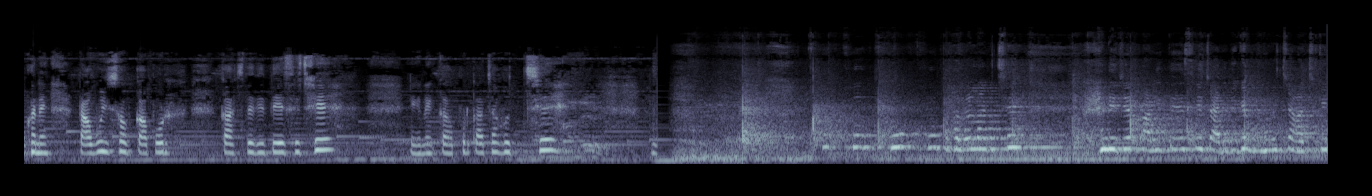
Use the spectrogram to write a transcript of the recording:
ওখানে টাবুই সব কাপড় কাচতে দিতে এসেছে। এখানে কাপড় কাচা হচ্ছে। খুব খুব খুব খুব ভালো লাগছে। নিজের বাড়িতে এসে চারিদিকে মনে হচ্ছে আজকে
